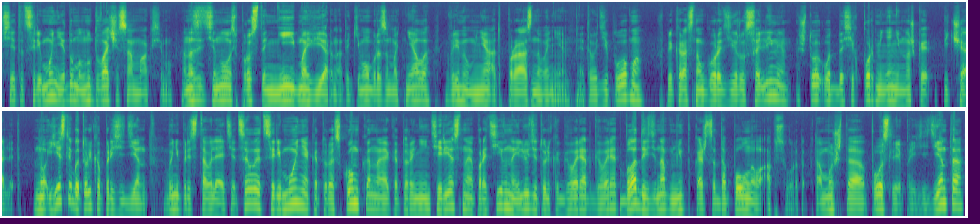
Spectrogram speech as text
вся эта церемония, я думал, ну, два часа максимум. Она затянулась просто неимоверно. Таким образом, отняла время у меня от празднования этого диплома прекрасном городе Иерусалиме, что вот до сих пор меня немножко печалит. Но если бы только президент, вы не представляете, целая церемония, которая скомканная, которая неинтересная, противная, и люди только говорят, говорят, была доведена, мне кажется, до полного абсурда. Потому что после президента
